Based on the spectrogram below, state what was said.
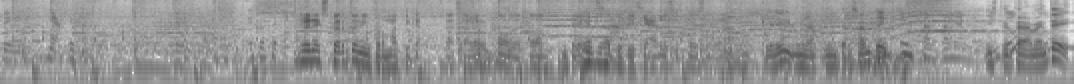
de, de viajes así, del universo. Eso sería. Yo era experto en informática, para saber todo de todo, inteligencias artificiales y todo eso. Ah, ¿verdad? ok, mira, qué interesante. Instantáneamente. Instantáneamente,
